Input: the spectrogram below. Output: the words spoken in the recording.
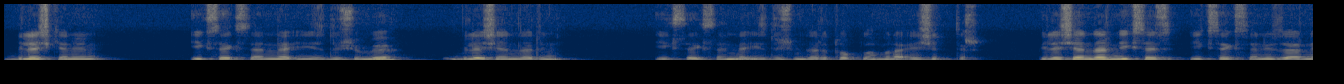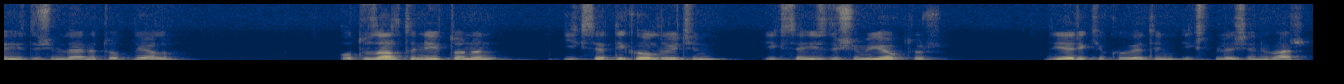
bileşkenin x eksenine iz düşümü bileşenlerin x eksenine iz düşümleri toplamına eşittir. Bileşenlerin x, ekseni üzerine iz düşümlerini toplayalım. 36 Newton'un x'e dik olduğu için x'e iz düşümü yoktur. Diğer iki kuvvetin x bileşeni var.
